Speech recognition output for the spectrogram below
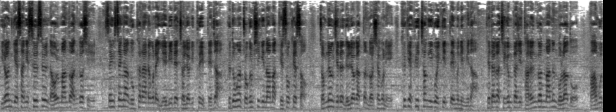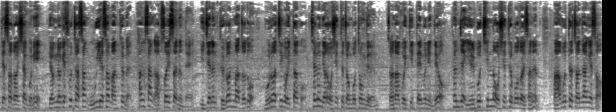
이런 계산이 슬슬 나올 만도 한 것이 쌩쌩한 우크라이나군의 예비대 전력이 투입되자 그동안 조금씩이나마 계속해서 점령지를 늘려갔던 러시아군이 크게 휘청이고 있기 때문입니다. 게다가 지금까지 다른 것만은 몰라도 바무트에서 러시아군이 병력의 숫자상 우위에서만큼은 항상 앞서 있었는데 이제는 그것마저도 무너지고 있다고 최근 여러 OSINT 정보통들은 전하고 있기 때문인데요. 현재 일부 친러 OSINT 보도에서는 바무트 전장에서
